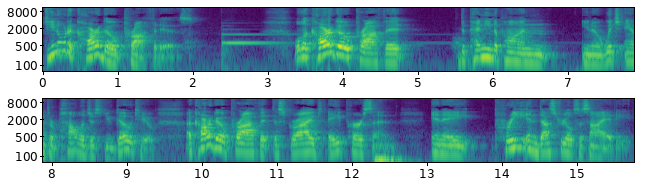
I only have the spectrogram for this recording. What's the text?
Do you know what a cargo prophet is? Well, a cargo prophet, depending upon you know which anthropologist you go to, a cargo prophet describes a person in a pre-industrial society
